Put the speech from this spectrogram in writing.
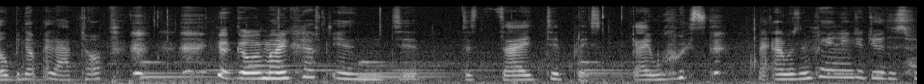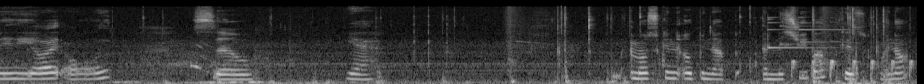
open up my laptop, go in Minecraft and decide to play Sky Wars. I wasn't planning to do this video at all. So yeah. I'm also going to open up a mystery box because why not?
